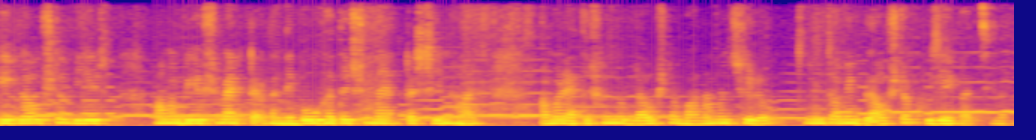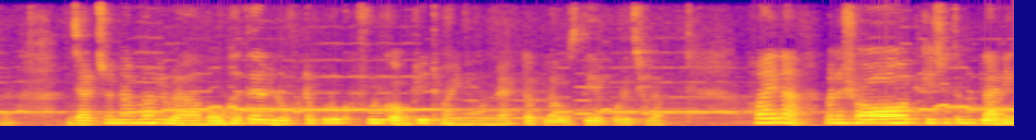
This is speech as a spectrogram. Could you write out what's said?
এই ব্লাউজটা বিয়ের আমার বিয়ের সময় একটা মানে বউ হাতের সময় একটা সিন হয়। আমার এত সুন্দর ব্লাউজটা বানানো ছিল, কিন্তু আমি ব্লাউজটা খুঁজেই পাচ্ছিলাম না। যার জন্য আমার বউ হাতের লুকটা পুরো ফুল কমপ্লিট হয়নি, অন্য একটা ব্লাউজ দিয়ে পরেছিলাম। হয় না? মানে সব কিছু তুমি প্ল্যানিং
